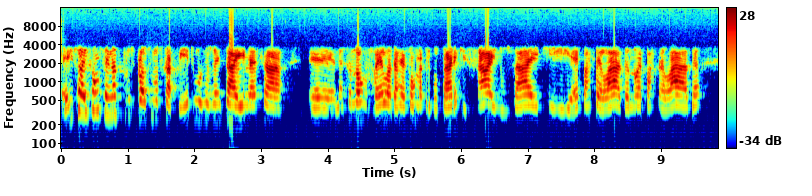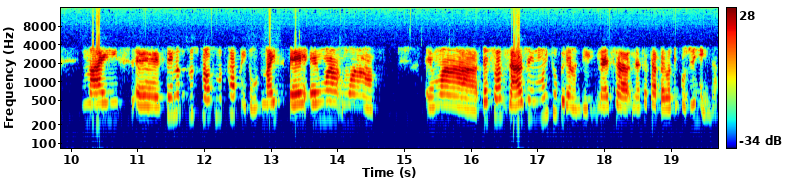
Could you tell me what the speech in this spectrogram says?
É, isso aí são cenas para os próximos capítulos, a gente está aí nessa, é, nessa novela da reforma tributária que sai, não sai, que é parcelada, não é parcelada, mas é, cenas para os próximos capítulos, mas é, é uma, uma é uma defasagem muito grande nessa, nessa tabela de imposto de renda.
